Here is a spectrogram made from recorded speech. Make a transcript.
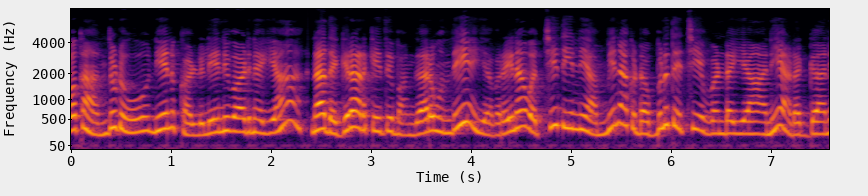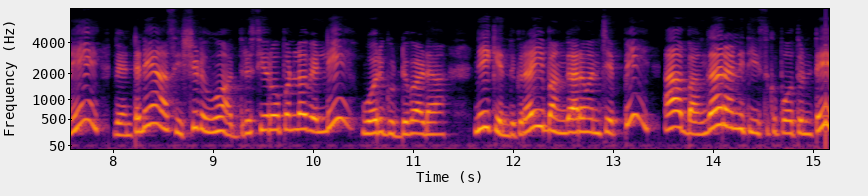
ఒక అంధుడు నేను కళ్ళు లేని వాడినయ్యా. నా దగ్గర అరకేజీ బంగారం ఉంది. ఎవరైనా వచ్చి దీన్ని అమ్మి నాకు డబ్బులు తెచ్చి ఇవ్వండయ్యా అని అడగగానే వెంటనే ఆ శిష్యుడు అదృశ్య రూపంలో వెళ్ళి ఓరి గుడ్డివాడా నీకెందుకురా ఈ బంగారం అని చెప్పి ఆ బంగారాన్ని తీసుకుపోతుంటే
